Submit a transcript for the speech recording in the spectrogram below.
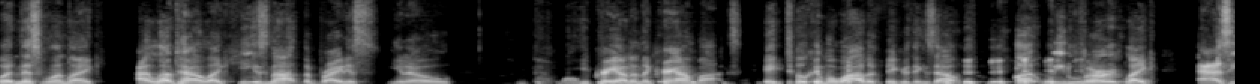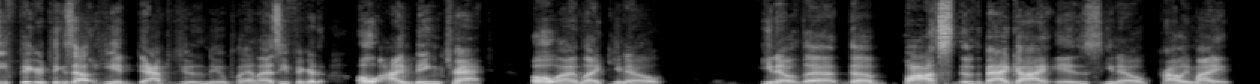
But in this one like I loved how like he is not the brightest, you know, crayon in the crayon box. It took him a while to figure things out, but we learned like as he figured things out, he adapted to the new plan. As he figured, oh, I'm being tracked. Oh, I'm like, you know, you know, the the boss, the, the bad guy is, you know, probably my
